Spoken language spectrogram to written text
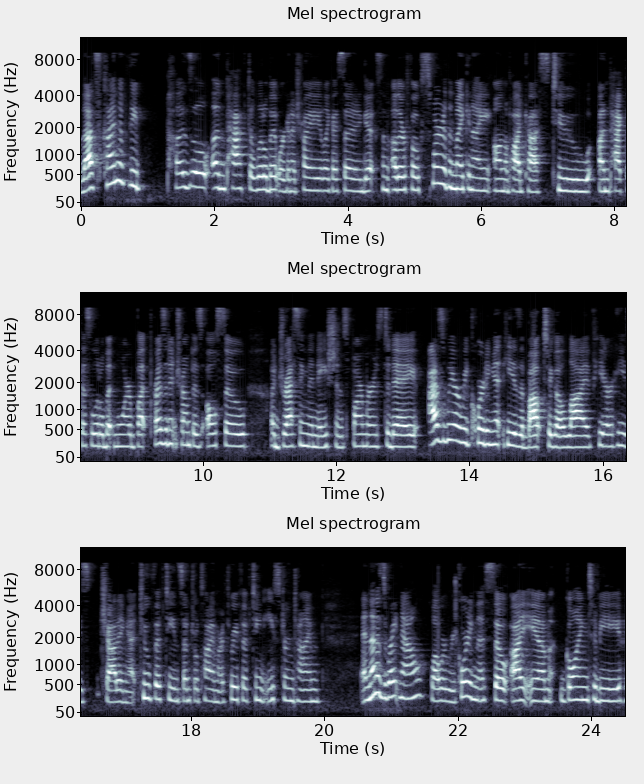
that's kind of the puzzle unpacked a little bit. We're going to try, like I said, and get some other folks smarter than Mike and I on the podcast to unpack this a little bit more. But President Trump is also addressing the nation's farmers today. As we are recording it, he is about to go live here. He's chatting at 2:15 Central Time or 3:15 Eastern Time. And that is right now while we're recording this. So I am going to be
